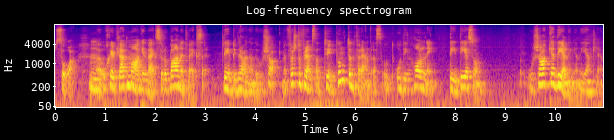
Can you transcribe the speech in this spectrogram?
så. Mm. Och självklart magen växer och barnet växer. Det är en bidragande orsak. Men först och främst att tyngdpunkten förändras och, och din hållning. Det är det som orsakar delningen egentligen.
